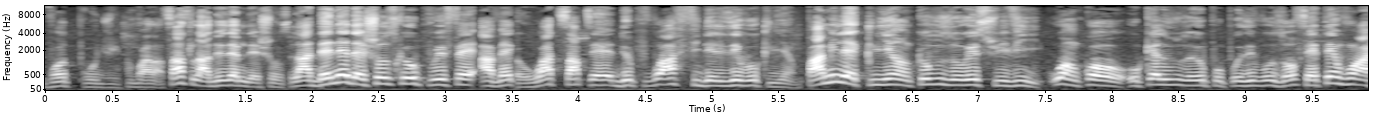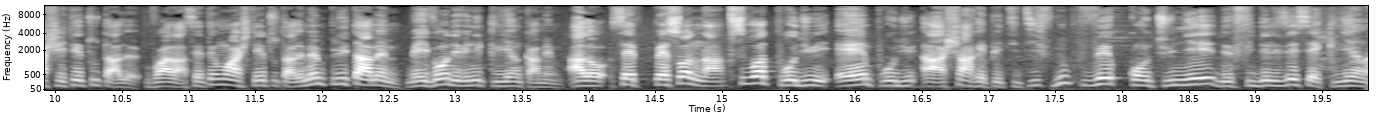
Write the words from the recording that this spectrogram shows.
votre produit. Voilà, ça c'est la deuxième des choses. La dernière des choses que vous pouvez faire avec WhatsApp, c'est de pouvoir fidéliser vos clients. Parmi les clients que vous aurez suivis ou encore auxquels vous aurez proposé vos offres, certains vont acheter tout à l'heure. Voilà, certains vont acheter tout à l'heure, même plus tard même, mais ils vont devenir clients quand même. Alors, ces personnes-là, si votre produit est un produit à achat répétitif, vous pouvez continuer de fidéliser ces clients-là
